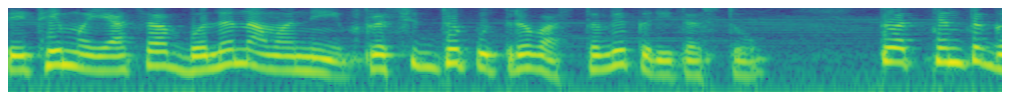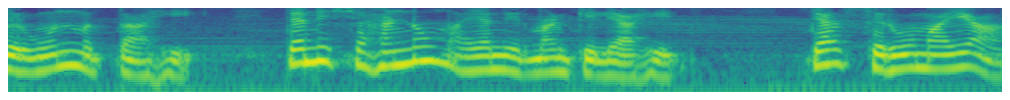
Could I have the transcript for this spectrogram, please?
तेथे मयाचा बल नावाने प्रसिद्ध पुत्र वास्तव्य करीत असतो. तो अत्यंत गर्वोन्मत्त आहे. त्याने शहाण्णव माया निर्माण केल्या आहेत. त्या सर्व माया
